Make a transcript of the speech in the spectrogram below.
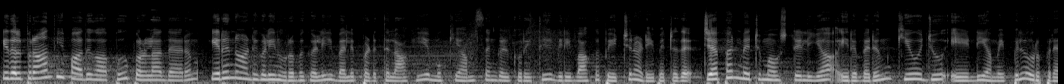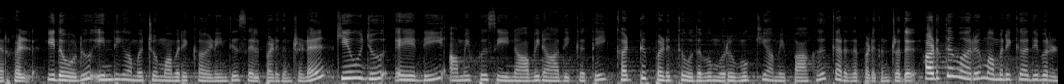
இதில் பிராந்திய பாதுகாப்பு பொருளாதாரம் இரு நாடுகளின் உறவுகளை வலுப்படுத்தல் ஆகிய முக்கிய அம்சங்கள் குறித்து விரிவாக பேச்சு நடைபெற்றது. ஜப்பான் மற்றும் ஆஸ்திரேலியா இருவரும் கியூஜு ஏடி அமைப்பில் உறுப்பினர்கள். இதோடு இந்தியா மற்றும் அமெரிக்கா இணைந்து செயல்படுகின்றன. கியூஜு ஏடி அமைப்பு சீனாவின் ஆதிக்கத்தை கட்டுப்படுத்த உதவும் ஒரு முக்கிய அமைப்பாக கருதப்படுகின்றது. அடுத்த வாரம் அமெரிக்க அதிபர்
